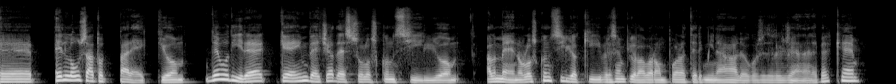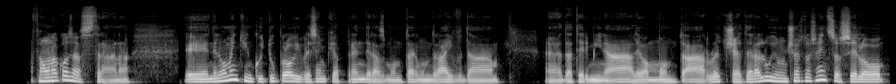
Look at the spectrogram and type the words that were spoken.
eh, e l'ho usato parecchio. Devo dire che invece adesso lo sconsiglio, almeno lo sconsiglio a chi per esempio lavora un po' alla terminale o cose del genere, perché fa una cosa strana. Eh, nel momento in cui tu provi per esempio a prendere a smontare un drive da, eh, da terminale o a montarlo, eccetera, lui in un certo senso se lo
